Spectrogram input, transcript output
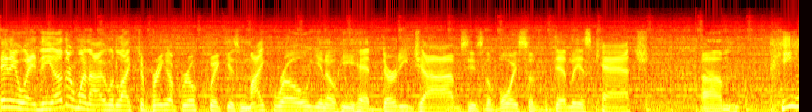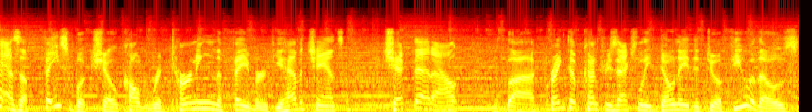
Anyway, the other one I would like to bring up real quick is Mike Rowe. You know, he had Dirty Jobs. He's the voice of Deadliest Catch. Um, he has a Facebook show called Returning the Favor. If you have a chance, check that out. Uh, Cranked Up Country's actually donated to a few of those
